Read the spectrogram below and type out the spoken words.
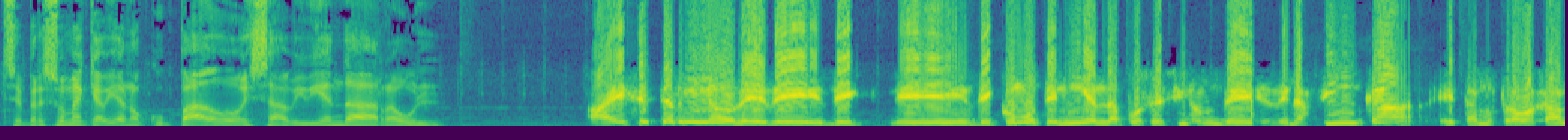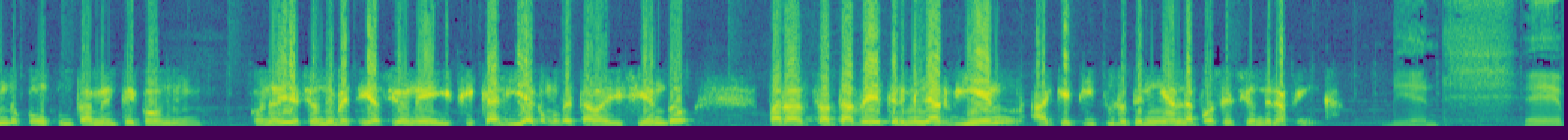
¿Se presume que habían ocupado esa vivienda, Raúl? A ese término de, de, de, cómo tenían la posesión de, la finca, estamos trabajando conjuntamente con, con la Dirección de Investigaciones y Fiscalía, como te estaba diciendo, para tratar de determinar bien a qué título tenían la posesión de la finca. Bien. Eh,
